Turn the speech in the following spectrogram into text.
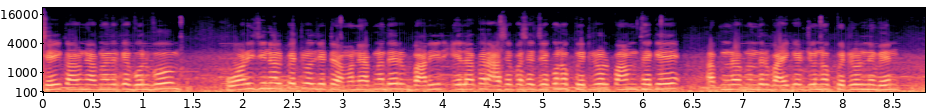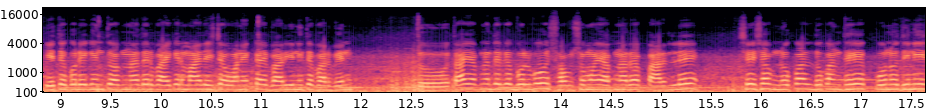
সেই কারণে আপনাদেরকে বলব অরিজিনাল পেট্রোল যেটা মানে আপনাদের বাড়ির এলাকার আশেপাশে যে কোনো পেট্রোল পাম্প থেকে আপনারা আপনাদের বাইকের জন্য পেট্রোল নেবেন। এতে করে কিন্তু আপনাদের বাইকের মাইলেজটা অনেকটাই বাড়িয়ে নিতে পারবেন। তো তাই আপনাদেরকে বলব, সব সময় আপনারা পারলে সেই সব লোকাল দোকান থেকে কোনো দিনই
